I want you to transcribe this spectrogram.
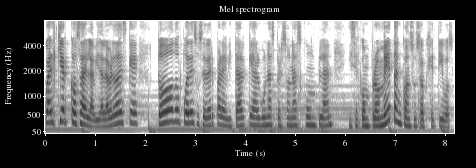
cualquier cosa de la vida. La verdad es que todo puede suceder para evitar que algunas personas cumplan y se comprometan con sus objetivos.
